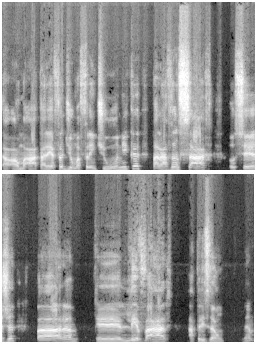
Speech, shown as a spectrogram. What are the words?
há uma há a tarefa de uma frente única para avançar, ou seja, para é, levar à prisão né,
